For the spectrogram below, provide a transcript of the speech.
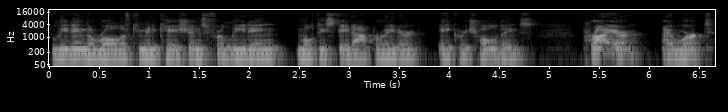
leading the role of communications for leading multi-state operator Acreage Holdings. Prior, I worked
